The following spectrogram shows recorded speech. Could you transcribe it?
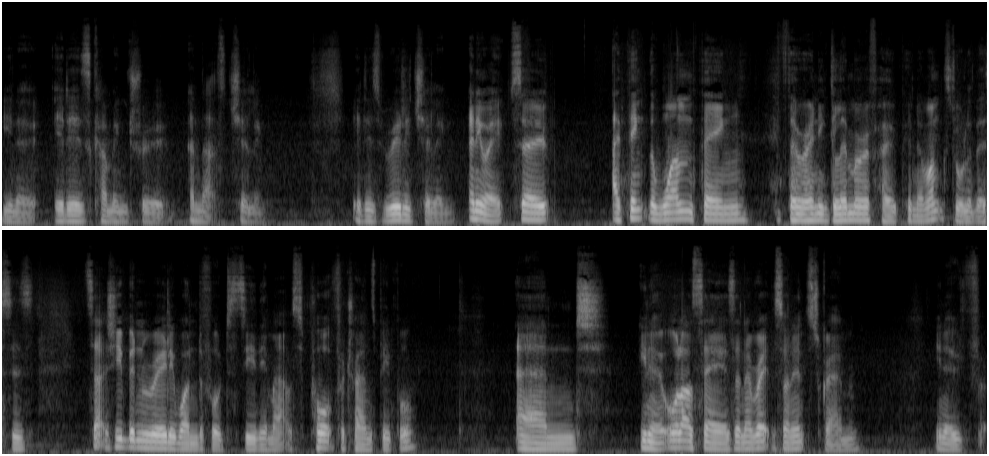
you know, it is coming true. And that's chilling. It is really chilling. Anyway, so I think the one thing, if there were any glimmer of hope in amongst all of this, is it's actually been really wonderful to see the amount of support for trans people. And, you know, all I'll say is, and I wrote this on Instagram, you know, for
